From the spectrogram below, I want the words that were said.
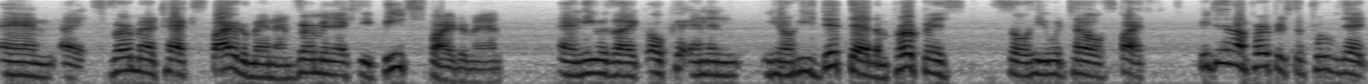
and uh, Vermin attacks Spider-Man, and Vermin actually beats Spider-Man. And he was like, okay. And then, you know, he did that on purpose so he would tell Spider. He did it on purpose to prove that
